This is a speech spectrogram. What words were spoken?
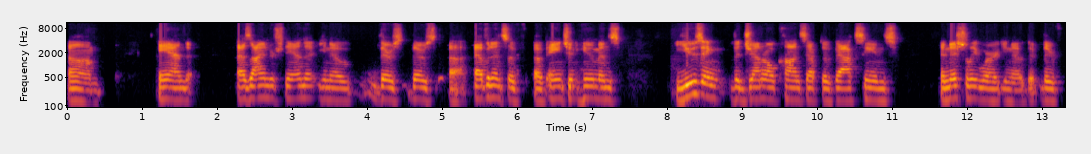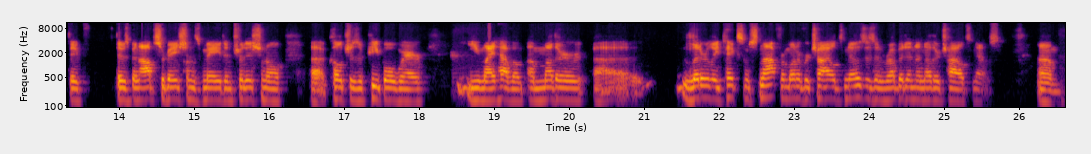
um, and as I understand it, you know, there's there's uh, evidence of of ancient humans using the general concept of vaccines initially, where you know they've they've there's been observations made in traditional uh, cultures of people where you might have a, a mother uh, literally take some snot from one of her child's noses and rub it in another child's nose. Um,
